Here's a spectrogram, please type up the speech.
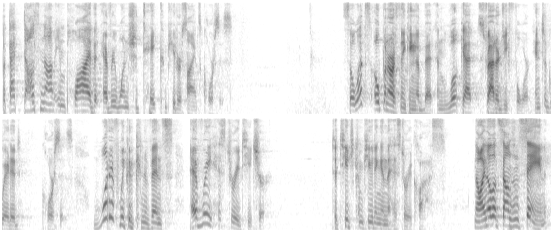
but that does not imply that everyone should take computer science courses. So let's open our thinking a bit and look at strategy four, integrated courses. What if we could convince every history teacher to teach computing in the history class? Now, I know that sounds insane.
